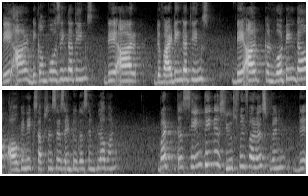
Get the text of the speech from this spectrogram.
They are decomposing the things, they are dividing the things, they are converting the organic substances into the simpler one. But the same thing is useful for us when they,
